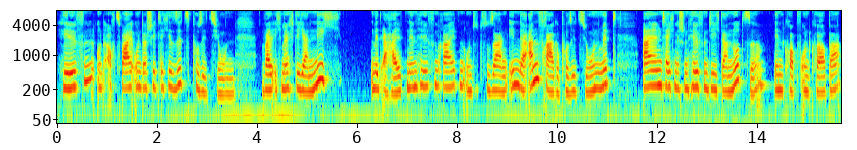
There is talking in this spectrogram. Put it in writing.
Hilfen und auch zwei unterschiedliche Sitzpositionen, weil ich möchte ja nicht mit erhaltenen Hilfen reiten und sozusagen in der Anfrageposition mit allen technischen Hilfen, die ich dann nutze, in Kopf und Körper,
